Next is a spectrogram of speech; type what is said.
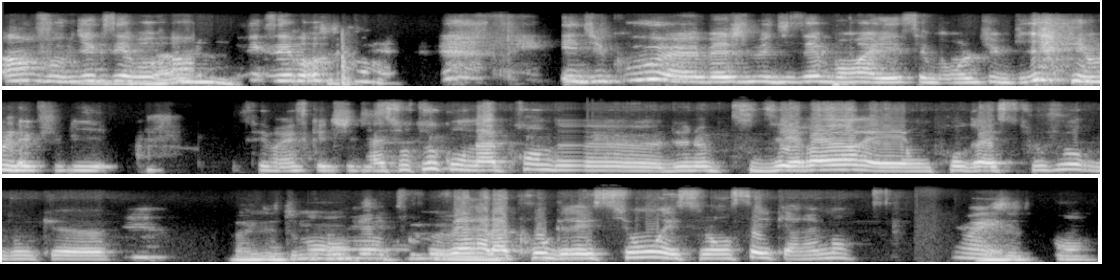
un vaut mieux que zéro, bah un vaut mieux que zéro. Et du coup, euh, bah, je me disais, bon, allez, c'est bon, on le publie. Et on l'a publié. C'est vrai ce que tu dis. Ah, surtout qu'on apprend de, nos petites erreurs et on progresse toujours. Donc, euh, bah, exactement. Hein. être ouvert à la progression et se lancer carrément. Exactement.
